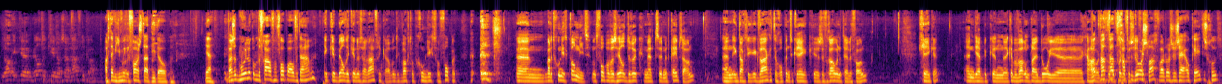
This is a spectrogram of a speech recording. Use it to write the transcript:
Nou, ik belde een keer naar Zuid-Afrika. Wacht even, je microfoon staat niet open. Ja. Was het moeilijk om de vrouw van Foppe over te halen? Ik belde een keer naar Zuid-Afrika, want ik wachtte op groen licht van Foppe. um, maar het groen licht kwam niet. Want Foppe was heel druk met, met Cape Town. En ik dacht, ik, ik waag het erop. En toen kreeg ik uh, zijn vrouw aan de telefoon. Geke. En die heb ik, een, ik heb een warm pleidooi uh, gehouden. Wat, wat, voor, wat voor gaf de, de doorslag, waardoor ze zei, oké, okay, het is goed?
